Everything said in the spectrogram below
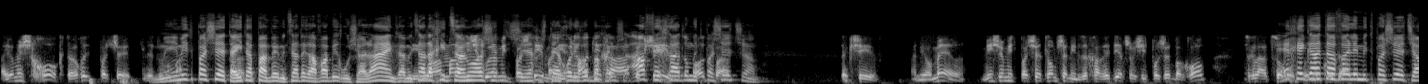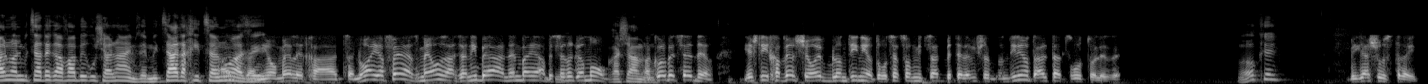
היום יש חוק, אתה לא יכול להתפשט. לדוגמה. מי מתפשט? היית פעם במצעד הגאווה בירושלים? זה המצעד הכי צנוע שאתה יכול לראות בחיים, שאף אחד לא. מתפשט שם. תקשיב, אני אומר, מי שמתפשט, לא משנה אם זה חרדי עכשיו שיתפשט ברחוב, צריך לעצור איך אותו, הגעת נקודה. אבל למתפשט? שאלנו על מצעד הגאווה בירושלים, זה מצעד הכי צנוע, אז זה... אני אומר לך, צנוע יפה, אז מאוד, אז אני בעד, אין בעיה, בסדר גמור. רשמנו. הכל בסדר. יש לי חבר שאוהב בלונדיניות, הוא רוצה לעשות מצעד בתל אביב של בלונדיניות, אל תעצרו אותו לזה. אוקיי. בגלל שהוא סטרייט.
